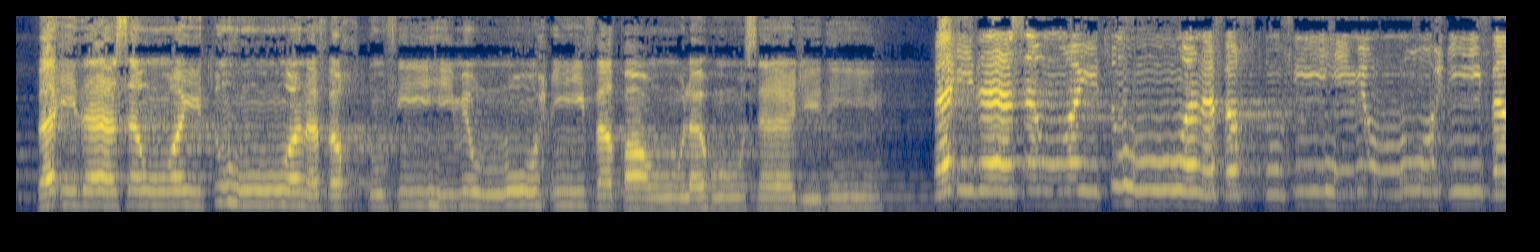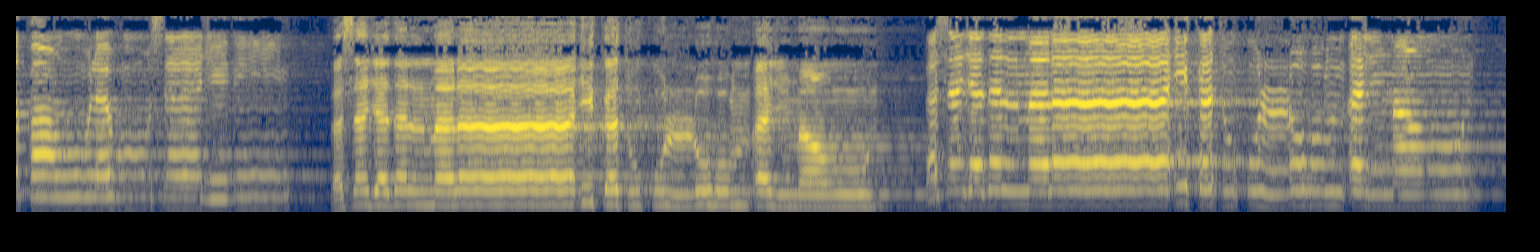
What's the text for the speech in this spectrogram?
فإذا سويته ونفخت فيه من روحي فقعوا له ساجدين فإذا سويته ونفخت فيه من روحي فقعوا له ساجدين فسجد الملائكة كلهم أجمعون فسجد الملائكة كلهم أجمعون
